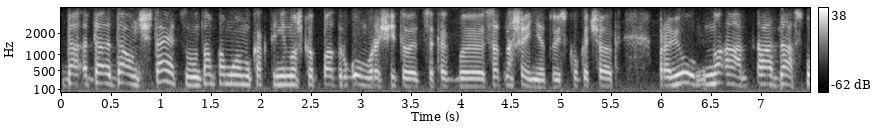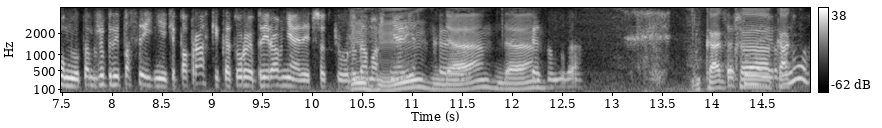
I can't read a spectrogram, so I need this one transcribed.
да, да, да, он считается, но там, по-моему, как-то немножко по-другому рассчитывается как бы соотношение, то есть сколько человек провел. Ну, а, а да, вспомнил, там же были последние эти поправки, которые приравняли все-таки уже домашний арест. Да, к, да. К этому, да. Как, э, как, ну,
